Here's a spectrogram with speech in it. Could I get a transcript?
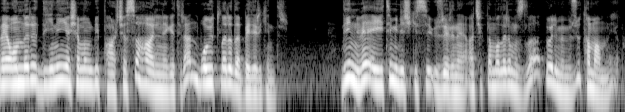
ve onları dini yaşamın bir parçası haline getiren boyutları da belirgindir. Din ve eğitim ilişkisi üzerine açıklamalarımızla bölümümüzü tamamlayalım.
